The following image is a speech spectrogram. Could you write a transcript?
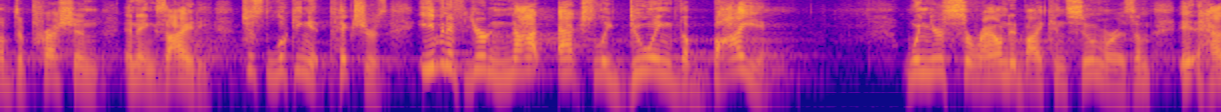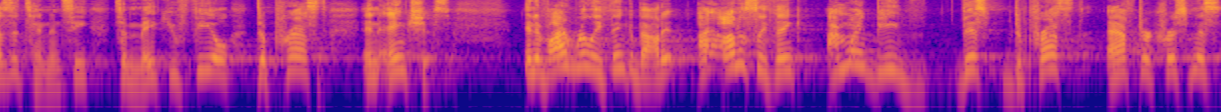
of depression and anxiety. Just looking at pictures, even if you're not actually doing the buying, when you're surrounded by consumerism, it has a tendency to make you feel depressed and anxious. And if I really think about it, I honestly think I might be this depressed after Christmas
